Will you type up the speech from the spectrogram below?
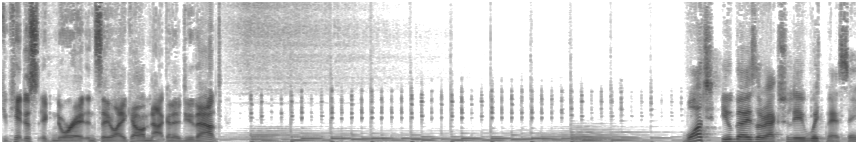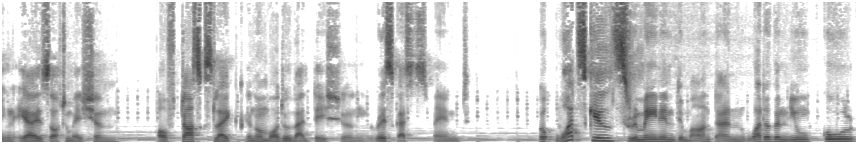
You can't just ignore it and say, like, oh, I'm not going to do that. What you guys are actually witnessing AI's automation of tasks like you know model validation, risk assessment. What skills remain in demand, and what are the new core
